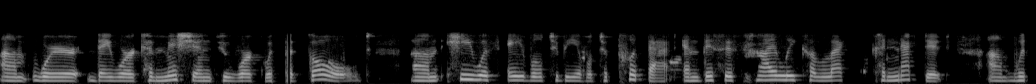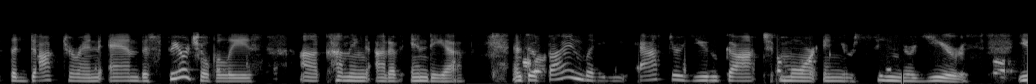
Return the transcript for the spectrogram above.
um, where they were commissioned to work with the gold, um, he was able to be able to put that. And this is highly collect, connected um, with the doctrine and the spiritual beliefs uh, coming out of India. And so finally, after you got more in your senior years, you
